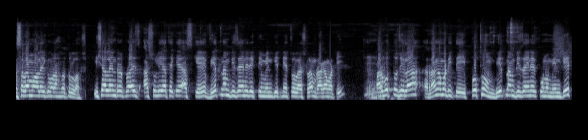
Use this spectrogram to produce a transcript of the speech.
আসসালামু আলাইকুম রহমতুল্লাহ। ইশাল এন্টারপ্রাইজ আশুলিয়া থেকে আজকে ভিয়েতনাম ডিজাইনের একটি মেন গেট নিয়ে চলে আসলাম রাঙামাটি। পার্বত্য জেলা রাঙামাটিতে এই প্রথম ভিয়েতনাম ডিজাইনের কোনো মেন গেট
